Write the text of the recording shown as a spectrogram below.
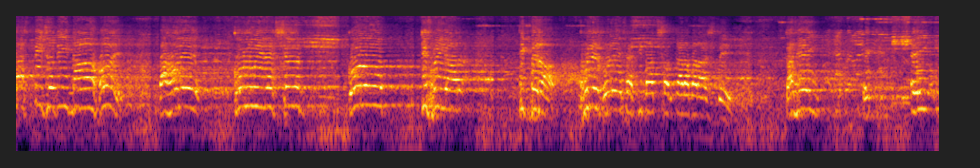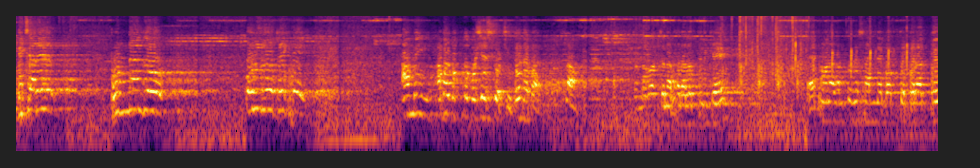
শাস্তি যদি না হয়, তাহলে কোন ইলেকশন, কোন কিছুই আর টিকবে না। ঘুরে ঘুরে ফ্যাসিবাদ সরকার আবার আসবে। কাজেই এই- বিচারের পূর্ণাঙ্গ অনুরোধ রেখে আমি আমার বক্তব্য শেষ করছি। ধন্যবাদ। ধন্যবাদ, জনাব হেলাল উদ্দিনকে এখন আপনাদের সামনে বক্তব্য রাখবেন।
